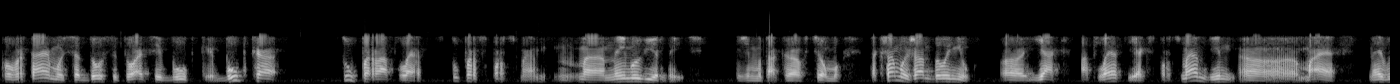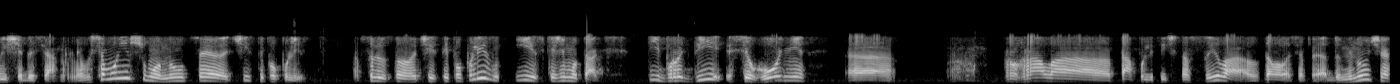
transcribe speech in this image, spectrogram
повертаємося до ситуації Бубки. Бубка суператлет суперспортсмен, неймовірний, скажімо так, е, в цьому. Так само і Жан Беленюк, е, як атлет, як спортсмен, він е, має найвищі досягнення. В усьому іншому, ну це чистий популізм, абсолютно чистий популізм. І, скажімо так, в боротьбі сьогодні. Програла та політична сила, здавалося б, домінуюча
